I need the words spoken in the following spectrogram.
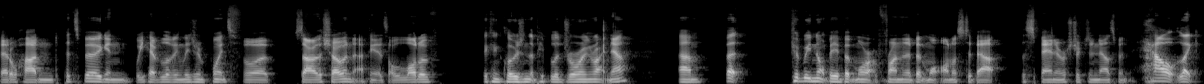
battle hardened Pittsburgh and we have living legend points for star of the show, and I think that's a lot of the conclusion that people are drawing right now. Um, but could we not be a bit more upfront and a bit more honest about the span and restricted announcement? How like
